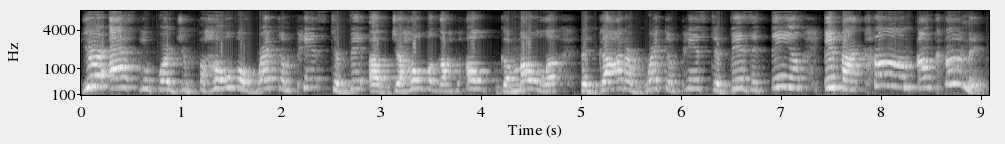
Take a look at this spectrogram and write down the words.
You're asking for Jehovah recompense to vi- Jehovah Gamola, the God of recompense, to visit them. If I come, I'm coming."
